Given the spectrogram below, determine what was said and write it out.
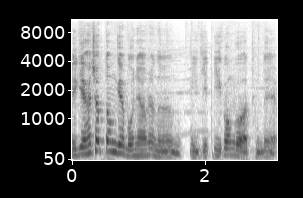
얘기하셨던 게 뭐냐면은 이게 이건 것 같은데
